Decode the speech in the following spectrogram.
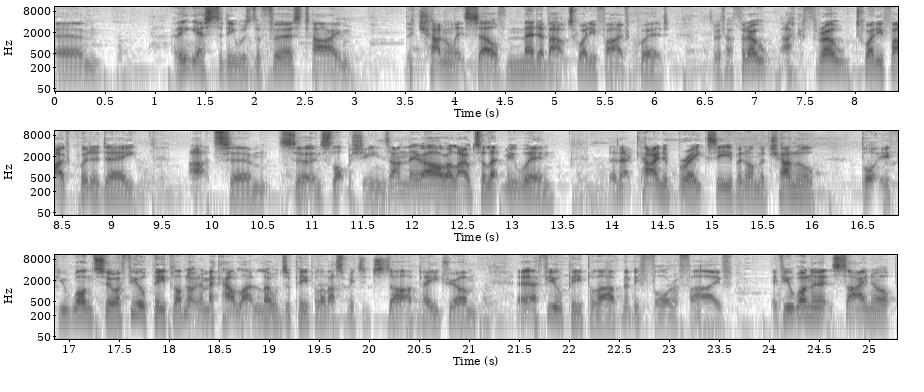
um, I think yesterday was the first time the channel itself made about 25 quid. So if I throw I throw 25 quid a day at um, certain slot machines, and they are allowed to let me win, then that kind of breaks even on the channel. But if you want to, a few people, I'm not going to make out like loads of people have asked me to start a Patreon. Uh, a few people have, maybe four or five. If you want to sign up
